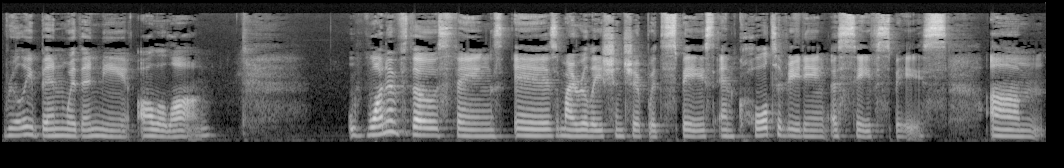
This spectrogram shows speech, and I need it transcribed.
really been within me all along. One of those things is my relationship with space and cultivating a safe space. Um,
